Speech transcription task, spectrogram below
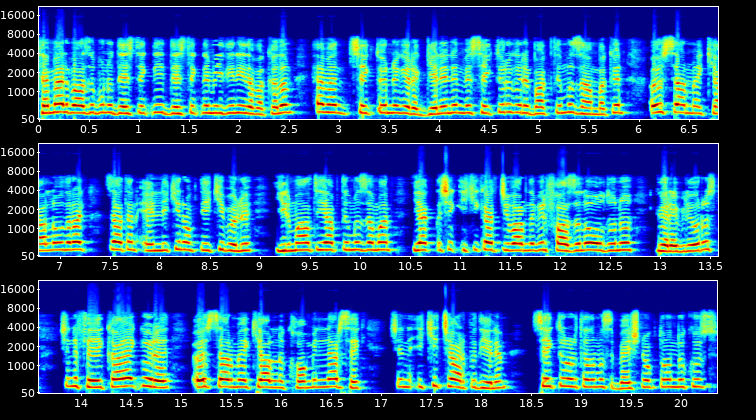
Temel bazı bunu destekleyip desteklemediğine de bakalım. Hemen sektörüne göre gelelim ve sektöre göre baktığımız zaman bakın öz sermaye karlı olarak zaten 52.2 bölü 26 yaptığımız zaman yaklaşık 2 kat civarında bir fazlalığı olduğunu görebiliyoruz. Şimdi FK'ya göre öz sermaye karlılığını kombinlersek şimdi 2 çarpı diyelim sektör ortalaması 5.19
